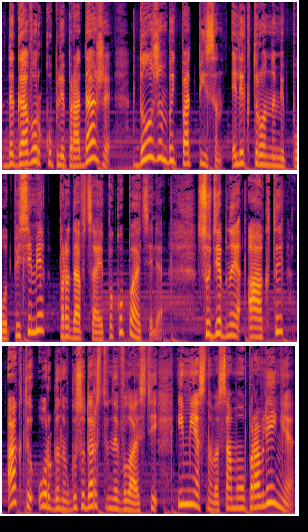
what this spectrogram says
договор купли-продажи должен быть подписан электронными подписями продавца и покупателя. Судебные акты, акты органов государственной власти и местного самоуправления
